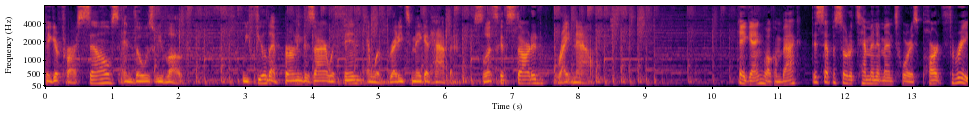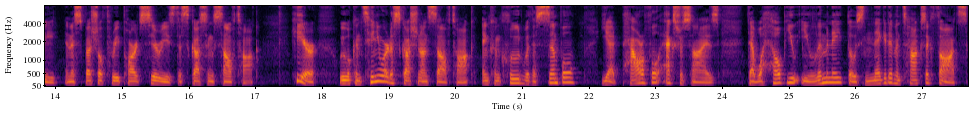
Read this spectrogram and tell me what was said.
bigger for ourselves and those we love. We feel that burning desire within and we're ready to make it happen. So let's get started right now. Hey, gang, welcome back. This episode of 10 Minute Mentor is part three in a special three part series discussing self talk. Here, we will continue our discussion on self talk and conclude with a simple yet powerful exercise that will help you eliminate those negative and toxic thoughts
